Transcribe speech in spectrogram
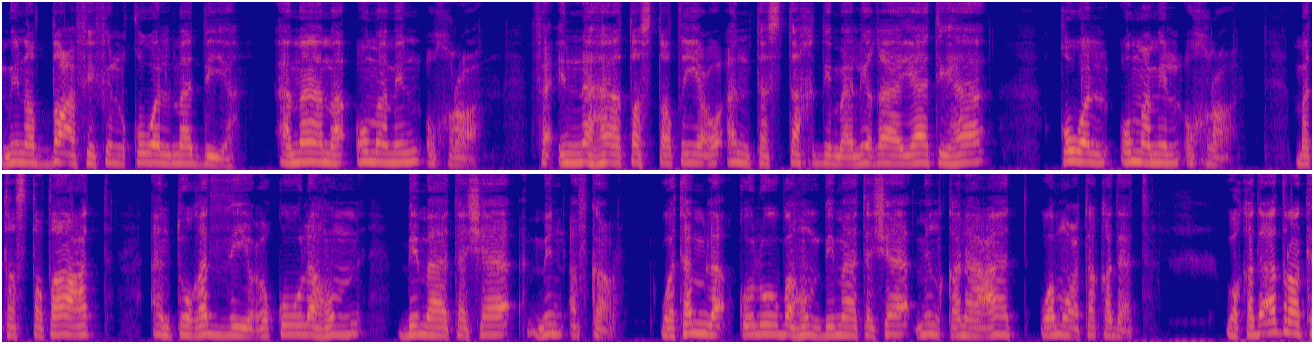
من الضعف في القوى المادية أمام أمم أخرى فإنها تستطيع أن تستخدم لغاياتها قوى الأمم الأخرى متى استطاعت أن تغذي عقولهم بما تشاء من أفكار وتملأ قلوبهم بما تشاء من قناعات ومعتقدات. وقد أدرك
